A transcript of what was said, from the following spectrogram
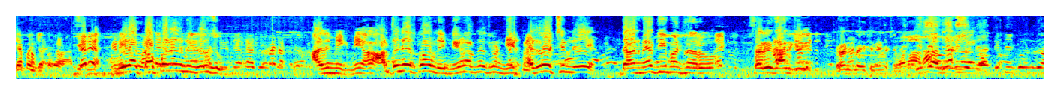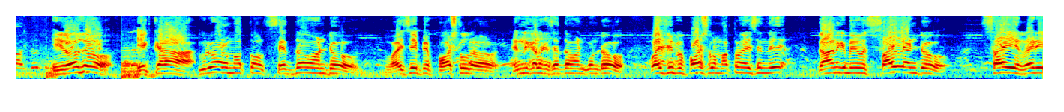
చెప్పండి మీరు అది తప్పు అనేది మీకు తెలుసు. అది మీకు మీ అర్థం చేసుకోవాలి. మీరు అర్థం చేసుకోండి మీ ప్రెజర్ వచ్చింది. దాని మీద తీయమంటున్నారు. సరే దానికి దాంట్లో అయితే కనుక ఈ రోజు ఇక్కడ గుడివారం మొత్తం సిద్ధం అంటూ వైసీపీ పోస్టులు ఎన్నికలకు సిద్ధం అనుకుంటూ వైసీపీ పోస్టులు మొత్తం వేసింది. దానికి మేము సై అంటూ సై రెడీ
